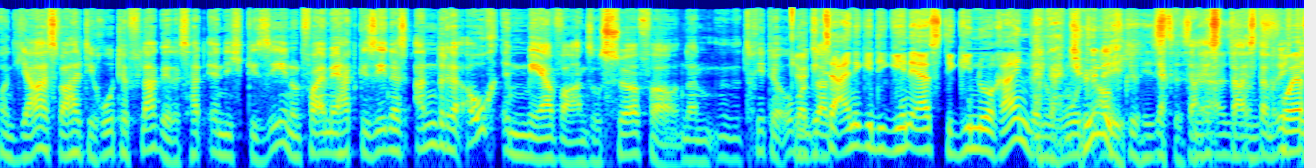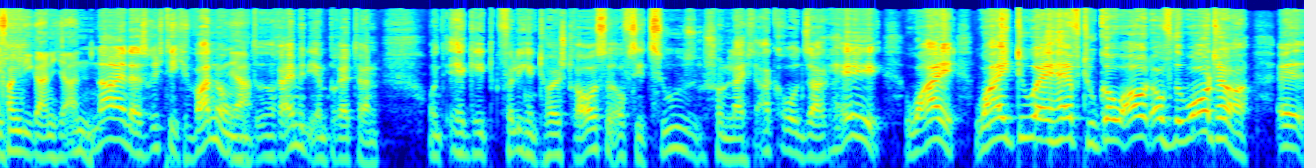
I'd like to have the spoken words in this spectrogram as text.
und ja, es war halt die rote Flagge, das hat er nicht gesehen. Und vor allem, er hat gesehen, dass andere auch im Meer waren, so Surfer. Und dann äh, dreht er um Ja, und gibt sagt, ja einige, die gehen erst, die gehen nur rein, wenn Ja, rot natürlich. aufgehisst Ja, ist. da ne? ist- Also da ist dann vorher richtig- fangen die gar nicht an. Nein, da ist richtig Wannung Ja. und, und rein mit ihren Brettern. Und er geht völlig enttäuscht raus und auf sie zu, schon leicht aggro und sagt, hey, why, why do I have to go out of the water? Uh,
